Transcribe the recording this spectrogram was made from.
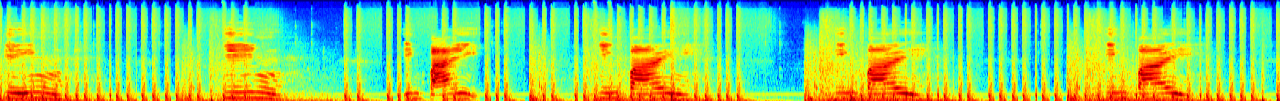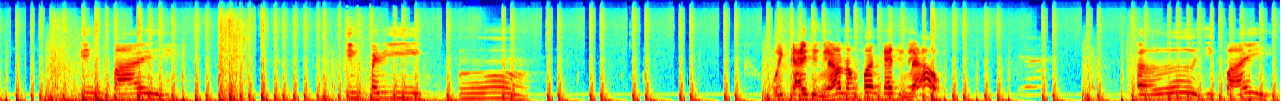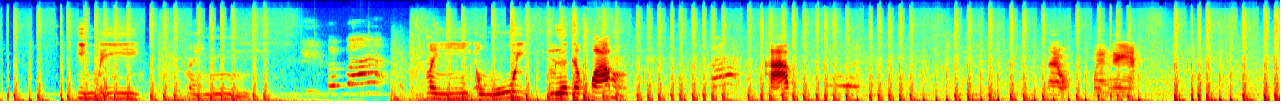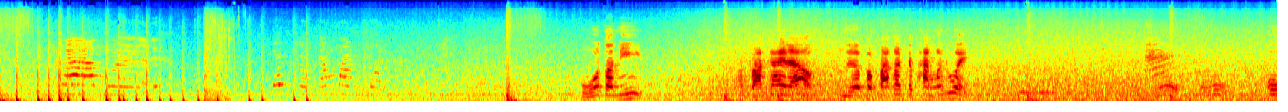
ยิง ยิง ยิงไป ยิงไป ยิงไป ยิงไป ยิงไป ยิงไปอีก อืมโอ้ยไกลถึงแล้วน้องเฟิร์นใกล้ถึงแล้ว เออ ยิงไป ยิงไปอีกนี่ป๊าป๊านี่โอ้ย เรือจะคว่ป๊าำ ตอนนี้ป๊าป๊าใกล้แล้ว เรือป๊าป๊าก็จะพังแล้วด้วยโอ้โอ้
